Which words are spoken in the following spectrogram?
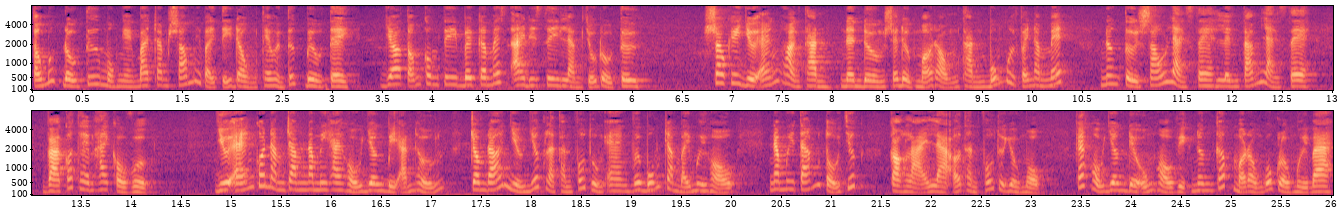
tổng mức đầu tư 1.367 tỷ đồng theo hình thức BOT do tổng công ty BKMS IDC làm chủ đầu tư. Sau khi dự án hoàn thành, nền đường sẽ được mở rộng thành 40,5 m, nâng từ 6 làn xe lên 8 làn xe và có thêm hai cầu vượt. Dự án có 552 hộ dân bị ảnh hưởng, trong đó nhiều nhất là thành phố Thuận An với 470 hộ, 58 tổ chức, còn lại là ở thành phố Thủ Dầu Một. Các hộ dân đều ủng hộ việc nâng cấp mở rộng quốc lộ 13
